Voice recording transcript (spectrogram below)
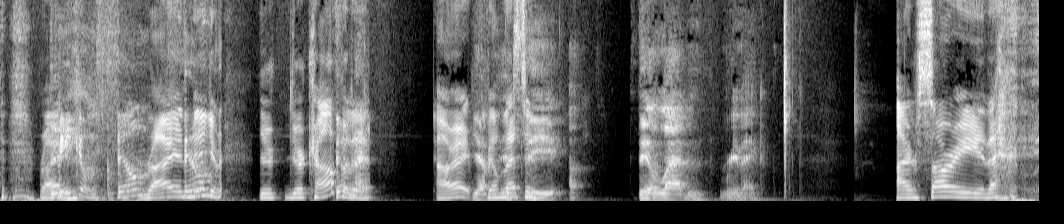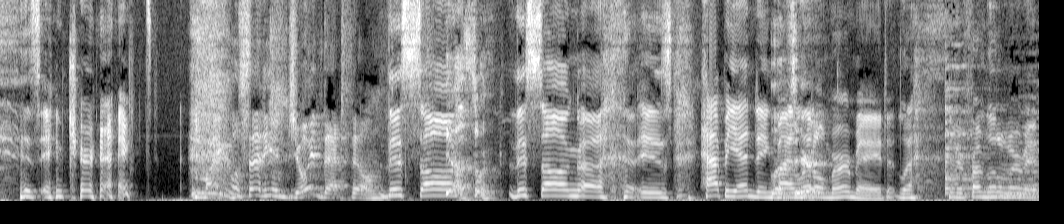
Ryan. Meekum, film. Ryan film Meek. You're you're confident. All right, Yep, film that it's the uh, the Aladdin remake. I'm sorry, that is incorrect. Michael said he enjoyed that film. This song, Yeah, so- this song uh, is "Happy Ending" by Let's hear Little it. Mermaid from Little Mermaid.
